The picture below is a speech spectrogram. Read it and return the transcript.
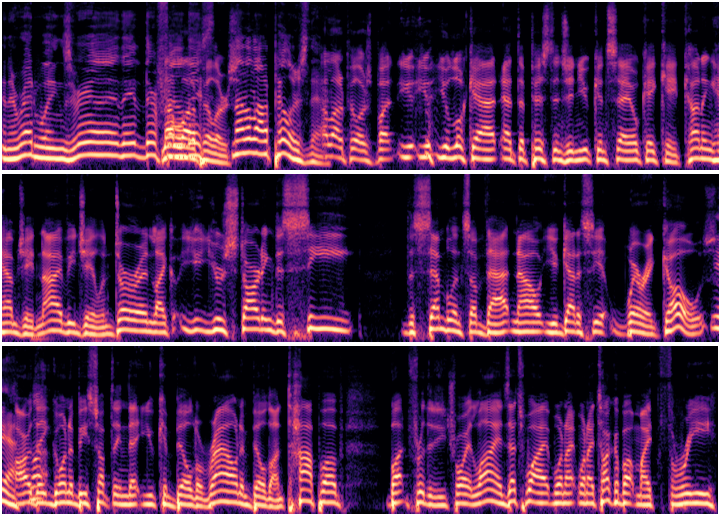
and the Red Wings. Really, they, they're Not a lot of pillars. Not a lot of pillars there. A lot of pillars, but you, you, you look at at the Pistons and you can say, okay, Cade Cunningham, Jaden Ivey, Jalen Duren, like you, you're starting to see the semblance of that. Now you got to see it where it goes. Yeah, Are well- they going to be something that you can build around and build on top of? But for the Detroit Lions, that's why when I when I talk about my three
